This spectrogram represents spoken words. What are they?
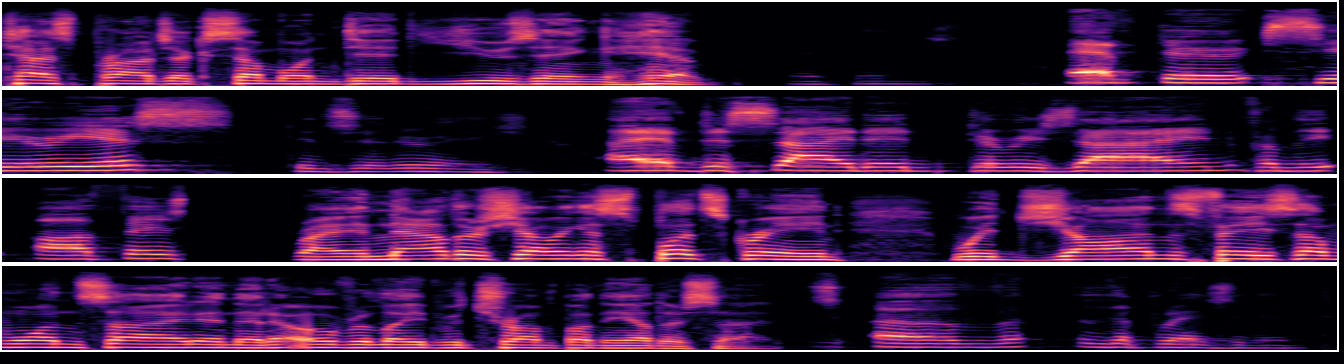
test project someone did using him. After serious consideration, I have decided to resign from the office Right, and now they're showing a split screen with John's face on one side and then overlaid with Trump on the other side. of the president.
